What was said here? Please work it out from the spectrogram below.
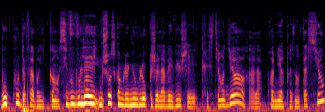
beaucoup de fabricants. Si vous voulez une chose comme le New Look, je l'avais vu chez Christian Dior à la première présentation,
